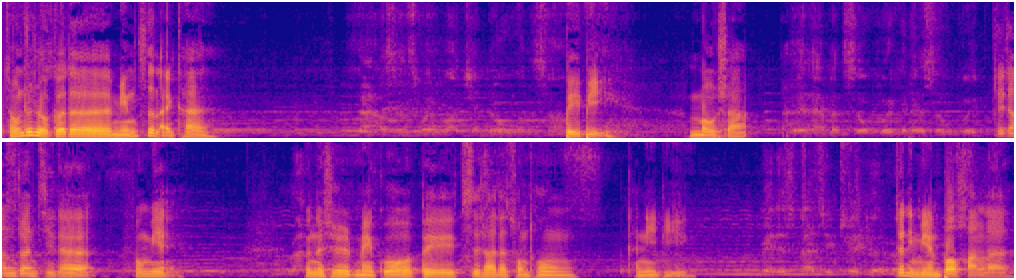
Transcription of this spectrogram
从这首歌的名字来看卑鄙、谋杀。这张专辑的封面用的是美国被刺杀的总统肯尼迪，这里面包含了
